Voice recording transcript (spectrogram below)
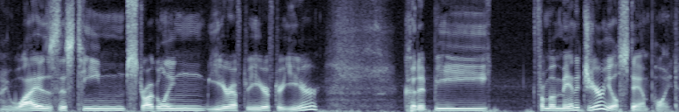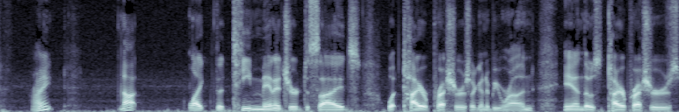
Why is this team struggling year after year after year? Could it be from a managerial standpoint, right? Not like the team manager decides what tire pressures are going to be run, and those tire pressures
